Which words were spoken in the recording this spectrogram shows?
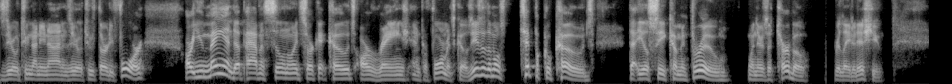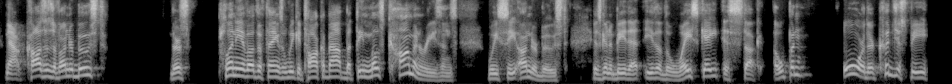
0299 and 0234, or you may end up having solenoid circuit codes or range and performance codes. These are the most typical codes that you'll see coming through when there's a turbo related issue. Now, causes of underboost, there's plenty of other things that we could talk about, but the most common reasons we see underboost is going to be that either the wastegate is stuck open or there could just be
